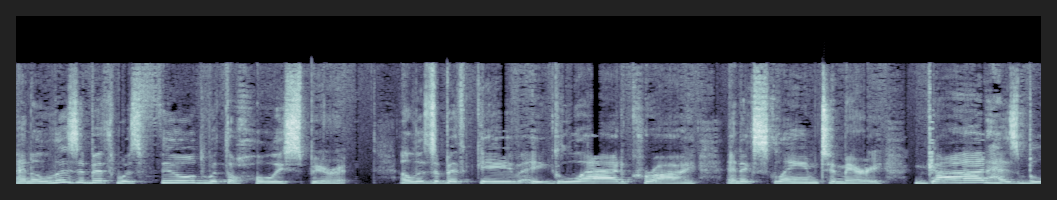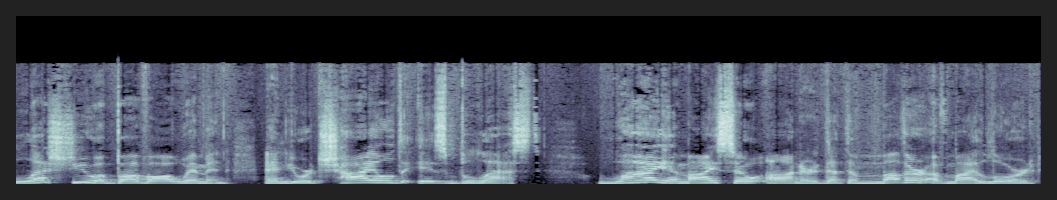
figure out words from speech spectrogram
and Elizabeth was filled with the Holy Spirit. Elizabeth gave a glad cry and exclaimed to Mary, God has blessed you above all women, and your child is blessed. Why am I so honored that the mother of my Lord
